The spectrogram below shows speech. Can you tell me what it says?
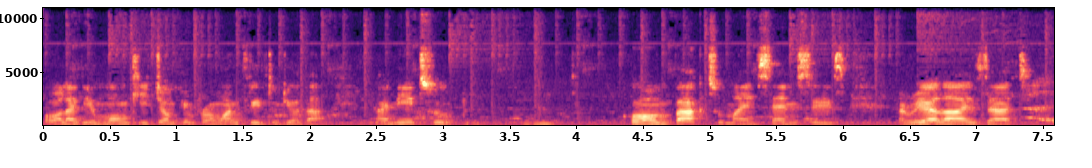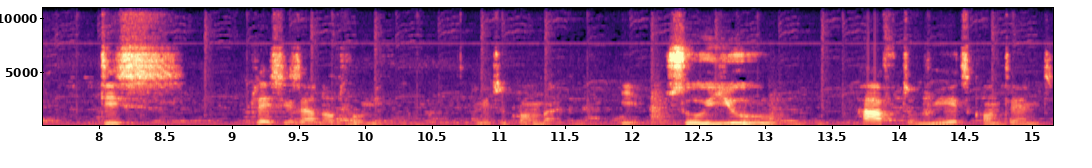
or like a monkey jumping from one tree to the other. I need to come back to my senses and realize that these places are not for me. I need to come back here. So you have to create content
